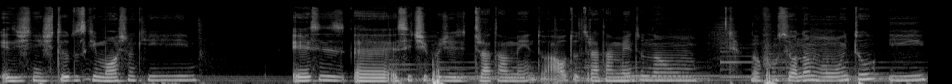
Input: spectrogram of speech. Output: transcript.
existem estudos que mostram que esses, é, esse tipo de tratamento, autotratamento, não, não funciona muito e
